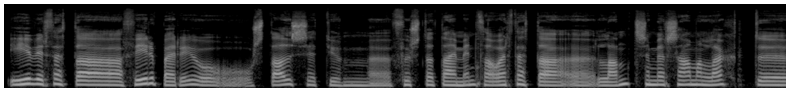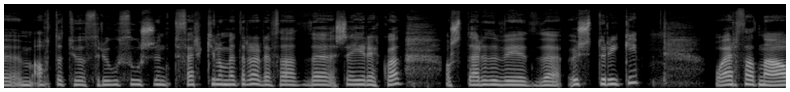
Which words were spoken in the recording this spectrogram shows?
Yfir þetta fyrirbæri og staðsetjum uh, fyrsta dæmin þá er þetta uh, land sem er samanlagt uh, um 83.000 ferkilometrar ef það segir eitthvað á stærðu við Östuríki og er þarna á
